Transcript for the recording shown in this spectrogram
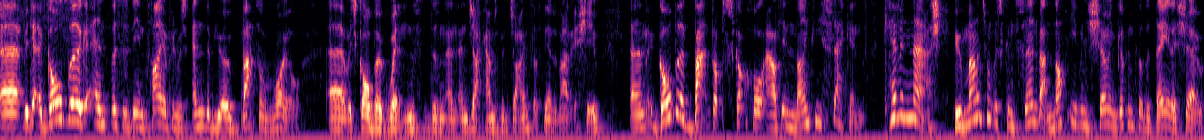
Uh, we get a Goldberg end versus the entire pretty much NWO Battle Royal, uh, which Goldberg wins, doesn't, and, and jackhammers the Giant. That's the end of that issue. Um, Goldberg backdrops Scott Hall out in 90 seconds. Kevin Nash, who management was concerned about not even showing up until the day of the show,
